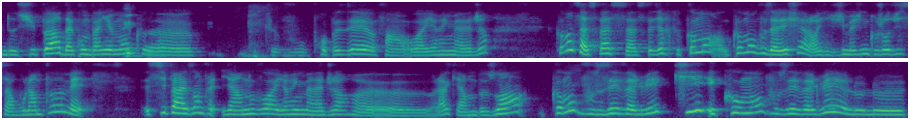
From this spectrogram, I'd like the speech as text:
de support, d'accompagnement que, que vous proposez enfin, au hiring manager, comment ça se passe ça? C'est-à-dire que comment, comment vous avez fait? Alors j'imagine qu'aujourd'hui ça roule un peu, mais si par exemple il y a un nouveau hiring manager euh, voilà, qui a un besoin, comment vous évaluez? Qui et comment vous évaluez le, le,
